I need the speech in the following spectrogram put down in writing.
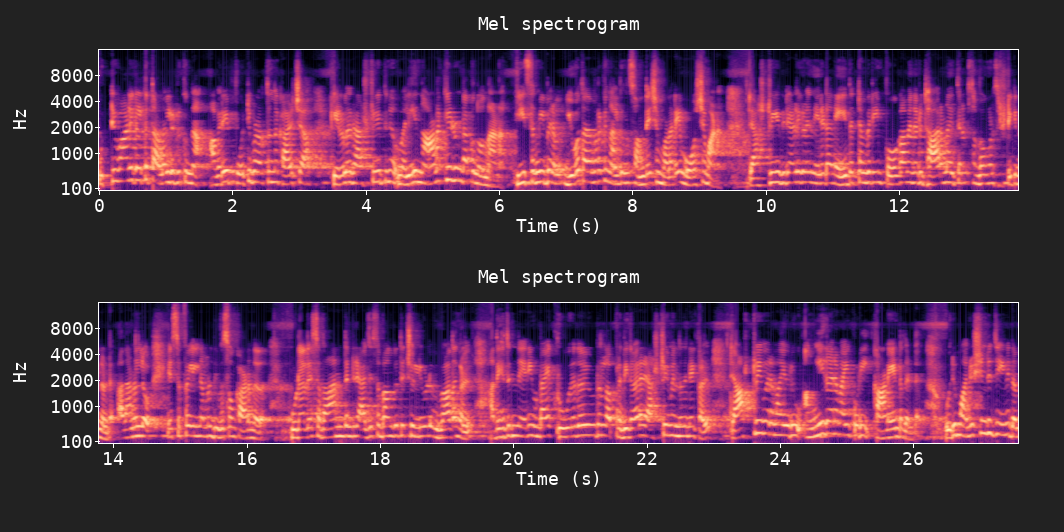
കുറ്റവാളികൾക്ക് തണലൊരുക്കുന്ന അവരെ പോറ്റി വളർത്തുന്ന കാഴ്ച കേരള രാഷ്ട്രീയത്തിന് വലിയ നാണക്കേടുണ്ടാക്കുന്ന ഒന്നാണ്. ഈ സമീപനം യുവതലമുറയ്ക്ക് നൽകുന്ന സന്ദേശം വളരെ മോശമാണ്. രാഷ്ട്രീയ എതിരാളികളെ നേരിടാൻ ഏതറ്റം വരെയും പോകാമെന്നൊരു ധാരണ ഇത്തരം സംഭവങ്ങൾ സൃഷ്ടിക്കുന്നുണ്ട്. അതാണല്ലോ എസ് എഫ് ഐയിൽ നമ്മൾ ദിവസവും കാണുന്നത്. കൂടാതെ സദാനന്ദന്റെ രാജ്യസഭാംഗത്തെ ചൊല്ലിയുള്ള വിവാദങ്ങൾ അദ്ദേഹത്തിന് നേരെ ഉണ്ടായ ക്രൂരതയോടുള്ള പ്രതികാര രാഷ്ട്രീയം എന്നതിനേക്കാൾ രാഷ്ട്രീയപരമായ ഒരു അംഗീകാരമായി കൂടി കാണേണ്ടതുണ്ട്. ഒരു മനുഷ്യന്റെ ജീവിതം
